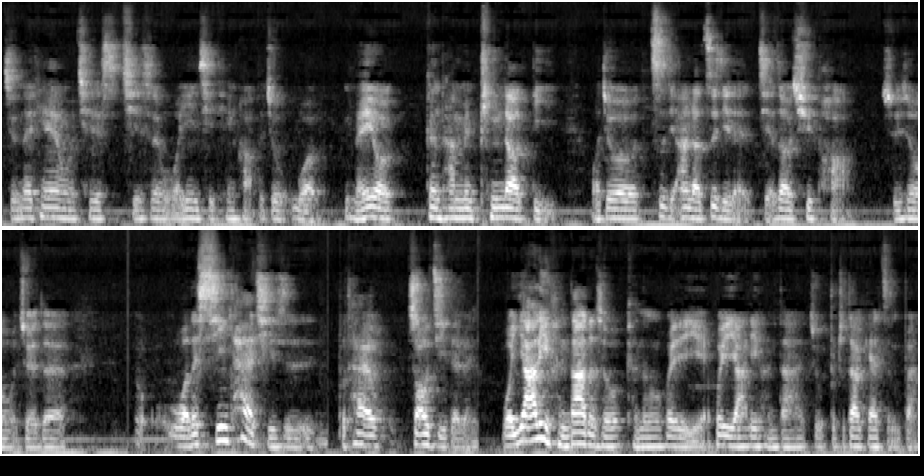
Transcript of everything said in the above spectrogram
就那天我其实其实我运气挺好的，就我没有跟他们拼到底，我就自己按照自己的节奏去跑。所以说，我觉得我的心态其实不太着急的人。我压力很大的时候，可能会也会压力很大，就不知道该怎么办。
